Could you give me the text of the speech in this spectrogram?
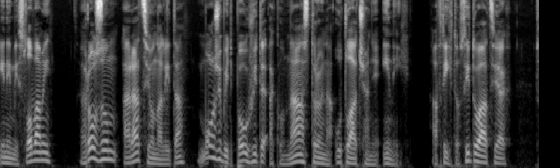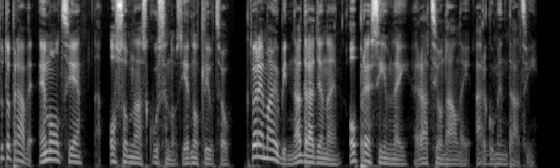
Inými slovami, rozum a racionalita môže byť použité ako nástroj na utláčanie iných. A v týchto situáciách sú to práve emócie a osobná skúsenosť jednotlivcov, ktoré majú byť nadradené opresívnej racionálnej argumentácii.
